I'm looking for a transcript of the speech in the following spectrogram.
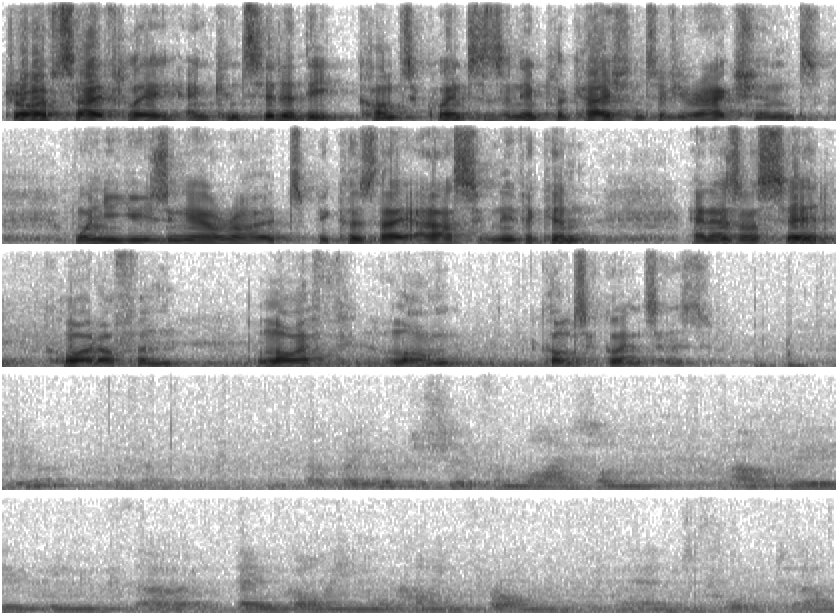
drive safely and consider the consequences and implications of your actions when you're using our roads because they are significant and as I said, quite often lifelong consequences. Are you able to shed some light on uh, where these, uh, they were going or coming from and just what um,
